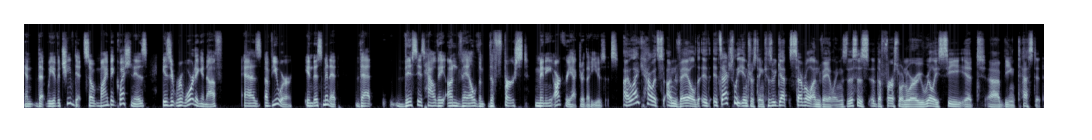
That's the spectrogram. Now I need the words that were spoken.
and that we have achieved it. So my big question is: Is it rewarding enough as a viewer in this minute that this is how they unveil the the first mini arc reactor that he uses? I like how it's unveiled. It, it's actually interesting because we get several unveilings. This is the first one where we really see it uh, being tested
